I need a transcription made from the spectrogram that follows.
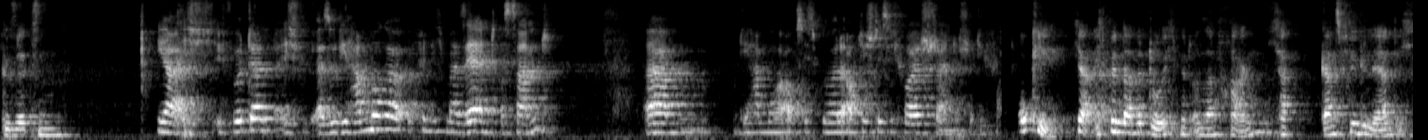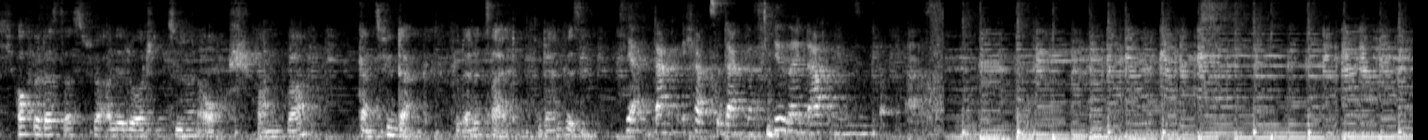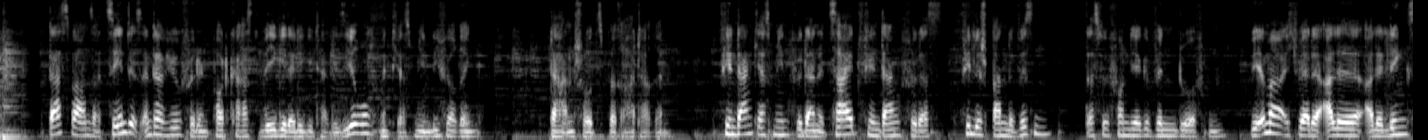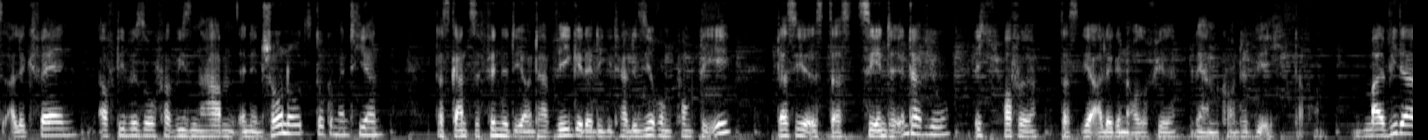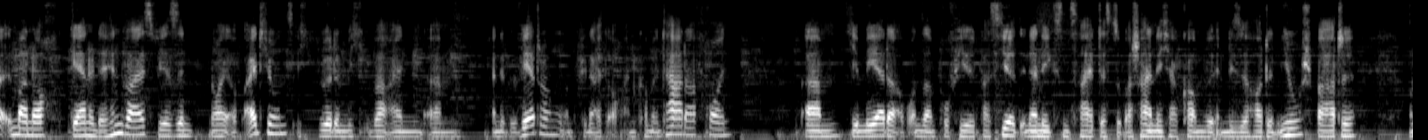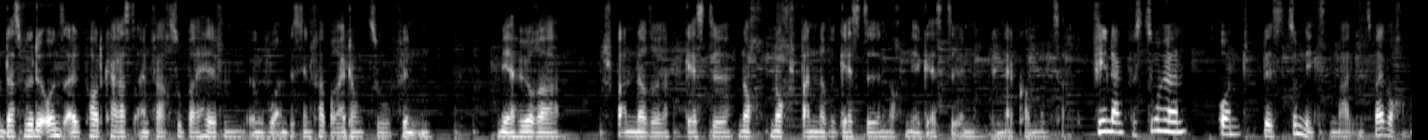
Gesetzen. Ja, ich, ich würde dann, ich, also die Hamburger finde ich mal sehr interessant. Ähm, die Hamburger Aufsichtsbehörde, auch die schleswig-holsteinische. Okay, ja, ich bin damit durch mit unseren Fragen. Ich habe ganz viel gelernt. Ich hoffe, dass das für alle Deutschen, die zuhören, auch spannend war. Ganz vielen Dank für deine Zeit und für dein Wissen. Ja, danke. Ich habe zu danken, dass ich hier sein darf in diesem Podcast. Das war unser zehntes Interview für den Podcast Wege der Digitalisierung mit Jasmin Liefering, Datenschutzberaterin. Vielen Dank, Jasmin, für deine Zeit. Vielen Dank für das viele spannende Wissen, das wir von dir gewinnen durften. Wie immer, ich werde alle, alle Links, alle Quellen, auf die wir so verwiesen haben, in den Shownotes dokumentieren. Das Ganze findet ihr unter wege der Digitalisierung.de. Das hier ist das zehnte Interview. Ich hoffe, dass ihr alle genauso viel lernen konntet wie ich davon. Mal wieder immer noch gerne der Hinweis, wir sind neu auf iTunes. Ich würde mich über ein, ähm, eine Bewertung und vielleicht auch einen Kommentar da freuen. Ähm, je mehr da auf unserem Profil passiert in der nächsten Zeit, desto wahrscheinlicher kommen wir in diese Hot and New Sparte. Und das würde uns als Podcast einfach super helfen, irgendwo ein bisschen Verbreitung zu finden. Mehr Hörer, spannendere Gäste, noch, noch spannendere Gäste, noch mehr Gäste in, in der kommenden Zeit. Vielen Dank fürs Zuhören und bis zum nächsten Mal in zwei Wochen.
